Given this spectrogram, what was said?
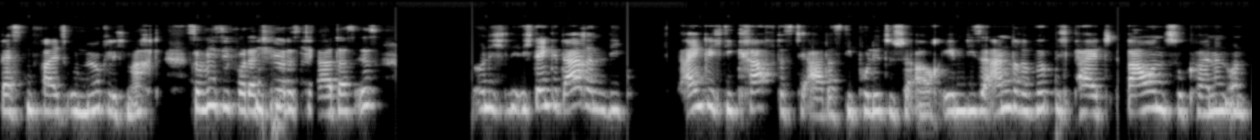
bestenfalls unmöglich macht, so wie sie vor der Tür des Theaters ist. Und ich, ich denke, darin liegt eigentlich die Kraft des Theaters, die politische auch, eben diese andere Wirklichkeit bauen zu können und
